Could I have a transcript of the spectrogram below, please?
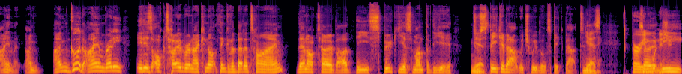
I am. I'm. I'm good. I am ready. It is October, and I cannot think of a better time than October, the spookiest month of the year, to Yes. speak about which we will speak about. Today. Yes. Very so important the issue.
